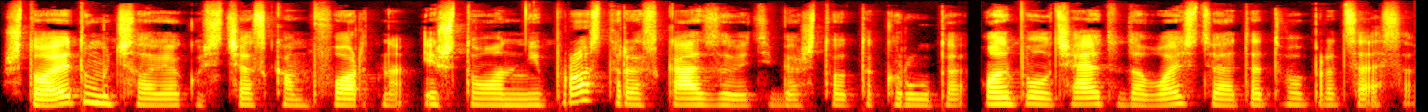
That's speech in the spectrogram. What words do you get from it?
что этому человеку сейчас комфортно, и что он не просто рассказывает тебе что-то круто, он получает удовольствие от этого процесса.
